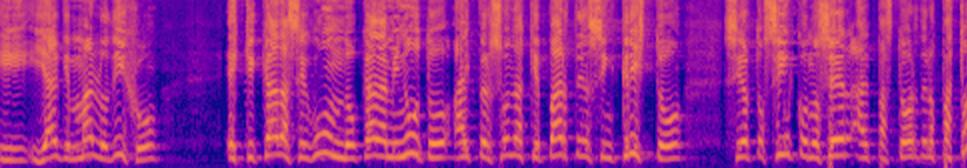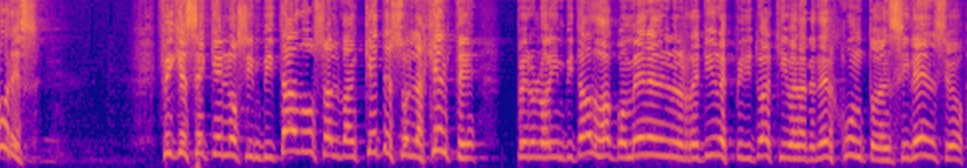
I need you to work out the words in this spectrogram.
y, alguien más lo dijo, es que cada segundo, cada minuto hay personas que parten sin Cristo, ¿cierto? Sin conocer al pastor de los pastores. Fíjese que los invitados al banquete son la gente pero los invitados a comer en el retiro espiritual que iban a tener juntos, en silencio,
